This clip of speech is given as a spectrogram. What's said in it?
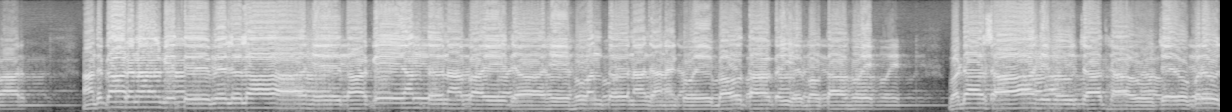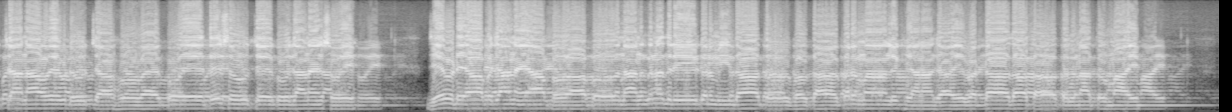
ਅੰਧਕਾਰ ਨਾ ਗੀਤੇ ਬਿਲ ਲਾਹੇ ਤਾਕੇ ਅੰਤ ਨਾ ਪਾਏ ਜਾਹੇ, ਹੋ ਅੰਤ ਨਾ ਜਾਣੈ ਕੋਏ ਬਹੁਤਾ, ਕਹੀਏ ਬਹੁਤਾ ਹੋਏ। ਵੱਡਾ ਸਾਹਿਬ ਉੱਚਾ ਥਾਉ ਉੱਚੇ ਉਪਰ ਉੱਚਾ ਨਾ ਹੋਏ ਉੱਚਾ ਹੋਵੇ, ਕੋਏ ਤਿਸ ਉੱਚੇ ਕੋ ਜਾਣੈ ਸੋਏ। ਜੇ ਵਡ ਆਪ ਜਾਣੈ, ਆਪ ਆਪ ਨਾਨਕ ਨਦਰੇ ਕਰਮੀ ਦਾਤ, ਬਹੁਤਾ ਕਰਮ ਲਿਖਿਆ ਨਾ ਜਾਏ, ਵੱਡਾ ਦਾਤਾ ਤਿਲਨਾ ਤੁਮਾਏ।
